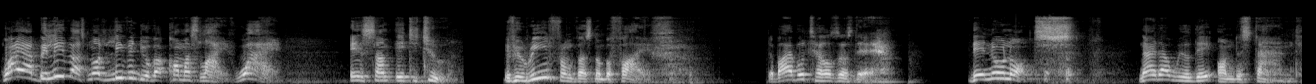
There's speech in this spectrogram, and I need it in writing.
Why are believers not living the overcomer's life? Why? In Psalm 82, if you read from verse number 5, the Bible tells us there, they know not neither will they understand.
